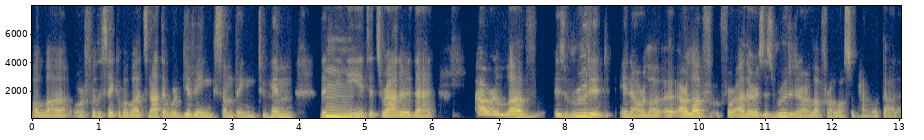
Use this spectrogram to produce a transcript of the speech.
Allah or for the sake of Allah, it's not that we're giving something to him that mm. he hmm. needs. It's rather that our love is rooted in our love. Uh, our love for others is rooted in our love for Allah subhanahu wa ta'ala.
